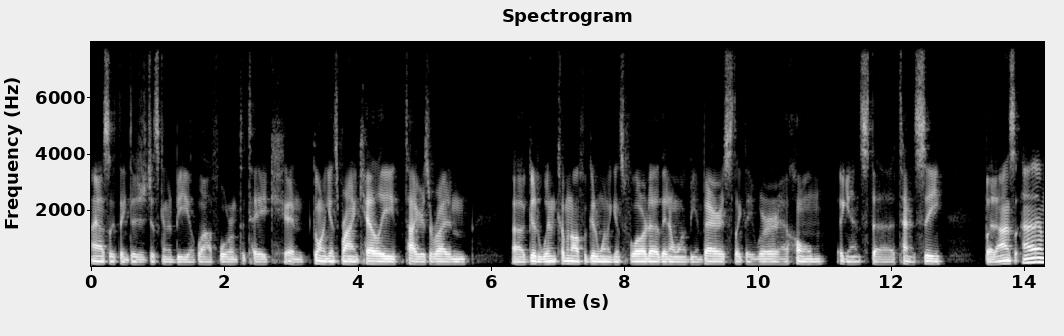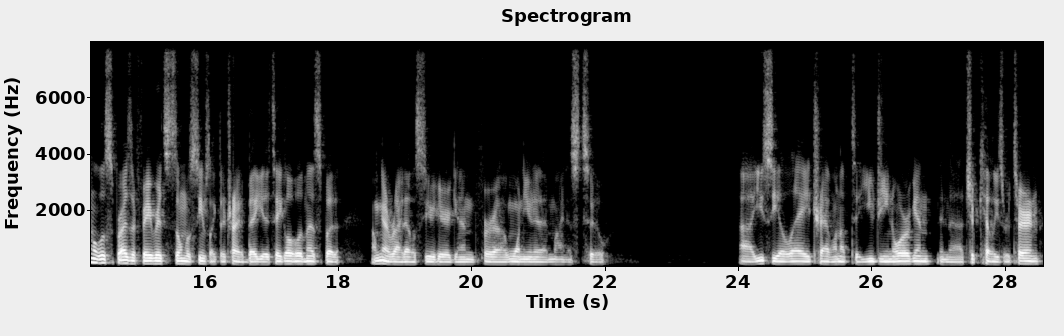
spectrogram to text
I honestly think there's just going to be a lot for him to take. And going against Brian Kelly, Tigers are riding a good win coming off a good win against Florida. They don't want to be embarrassed like they were at home against uh, Tennessee. But honestly, I'm a little surprised they're favorites. It almost seems like they're trying to beg you to take Ole Miss, but I'm going to ride LSU here again for uh, one unit at minus two. Uh, UCLA traveling up to Eugene, Oregon, in uh, Chip Kelly's return.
